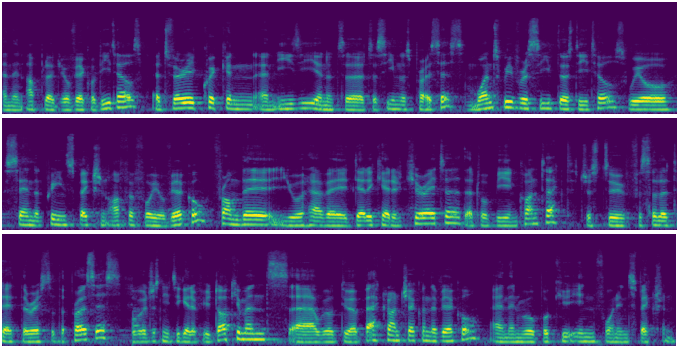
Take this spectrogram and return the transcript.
and then upload your vehicle details. It's very quick and, and easy and it's a, it's a seamless process. Once we've received those details, we'll send a pre-inspection offer for your vehicle. From there, you will have a dedicated curator that will be in contact just to facilitate the rest of the process. We'll just need to get a few documents, uh, we'll do a background check on the vehicle, and then we'll book you in for an inspection.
